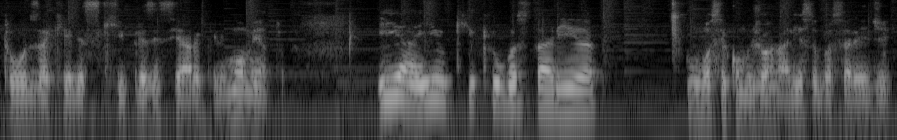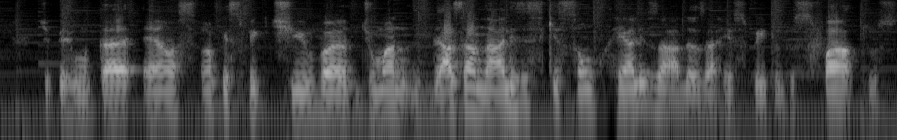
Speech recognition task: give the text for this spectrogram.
todos aqueles que presenciaram aquele momento. E aí o que, que eu gostaria, você como jornalista, gostaria de de perguntar é uma, uma, perspectiva de uma das análises que são realizadas a respeito dos fatos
